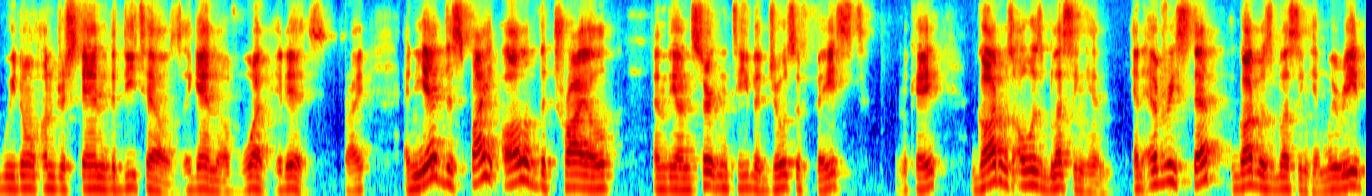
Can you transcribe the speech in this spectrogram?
we don't understand the details, again, of what it is, right? And yet, despite all of the trial and the uncertainty that Joseph faced, okay, God was always blessing him. At every step, God was blessing him. We read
